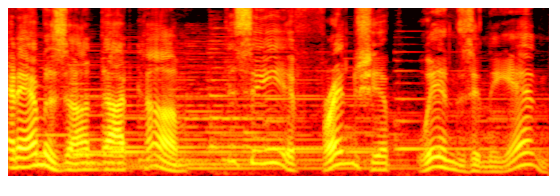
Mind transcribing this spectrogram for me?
at Amazon.com to see if friendship wins in the end.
